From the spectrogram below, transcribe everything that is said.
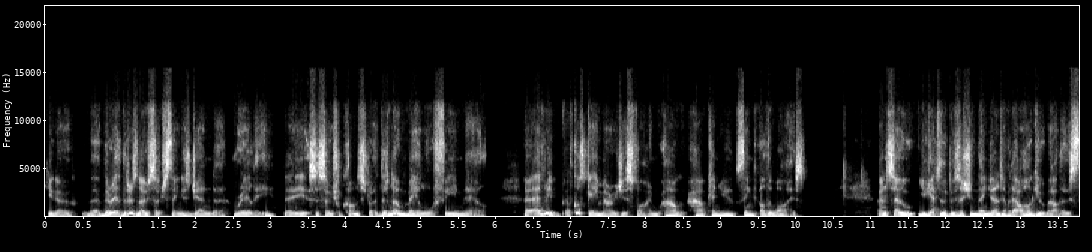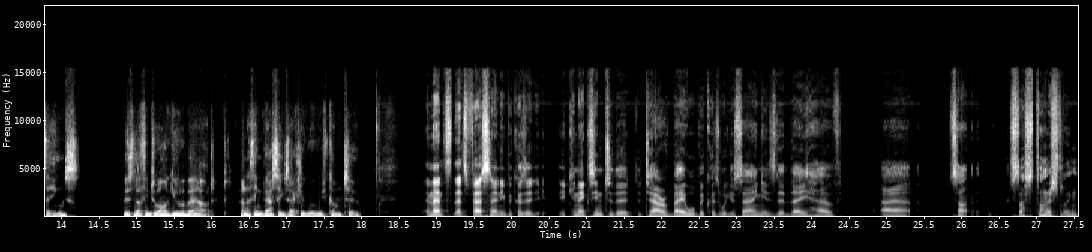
You know there is, there is no such thing as gender really. It's a social construct. There's no male or female. Uh, every of course gay marriage is fine. How how can you think otherwise? And so you get to the position then you don't have to argue about those things. There's nothing to argue about. And i think that's exactly where we've come to and that's that's fascinating because it it connects into the, the Tower of Babel because what you're saying is that they have, uh, so, astonishingly,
